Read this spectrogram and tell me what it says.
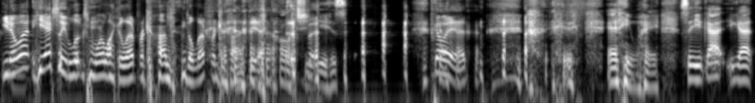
you know what? He actually looks more like a leprechaun than the leprechaun did. oh, jeez. Go ahead. anyway, so you got you got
